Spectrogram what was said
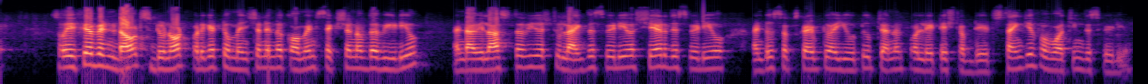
So if you have any doubts do not forget to mention in the comment section of the video and I will ask the viewers to like this video share this video and do subscribe to our YouTube channel for latest updates. Thank you for watching this video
